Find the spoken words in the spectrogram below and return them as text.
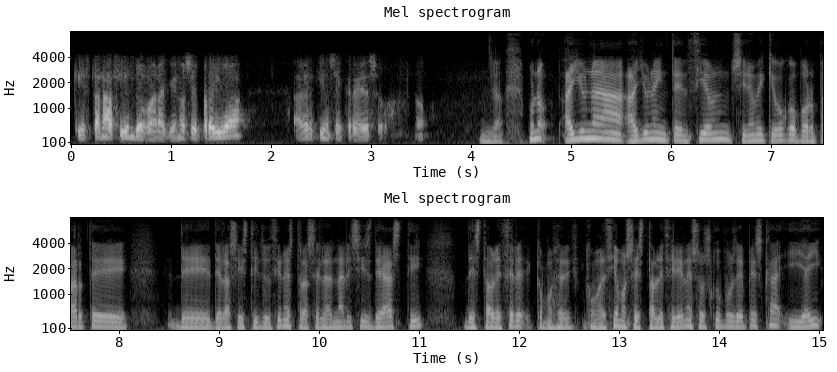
que están haciendo para que no se prohíba, a ver quién se cree eso, ¿no? Bueno, hay una, hay una intención, si no me equivoco, por parte de, de, las instituciones, tras el análisis de ASTI, de establecer, como, como decíamos, se establecerían esos grupos de pesca y hay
